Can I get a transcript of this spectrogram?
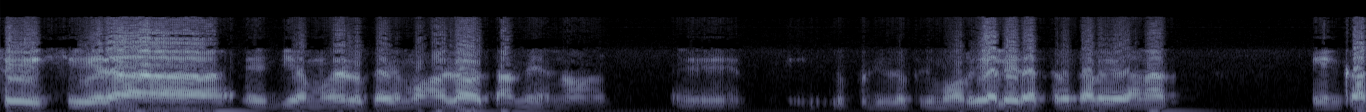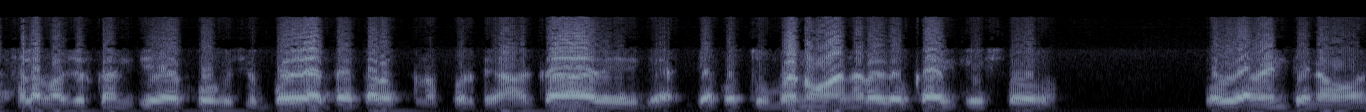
Sí, sí, era, eh, digamos, lo que habíamos hablado también, ¿no? Eh, lo, primordial era tratar de ganar en casa la mayor cantidad de juegos que se pueda, tratar de estar fuertes acá, de, acostumbrarnos a ganar de local, que eso obviamente no,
